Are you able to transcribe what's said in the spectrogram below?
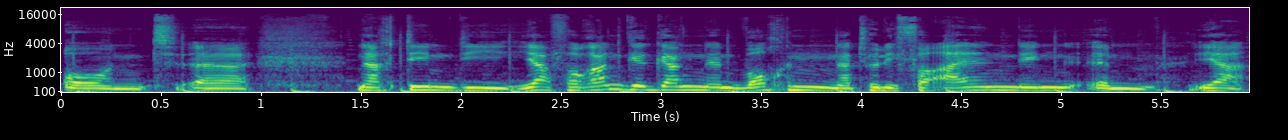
Und äh, nachdem die ja vorangegangenen Wochen natürlich vor allen Dingen im ja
